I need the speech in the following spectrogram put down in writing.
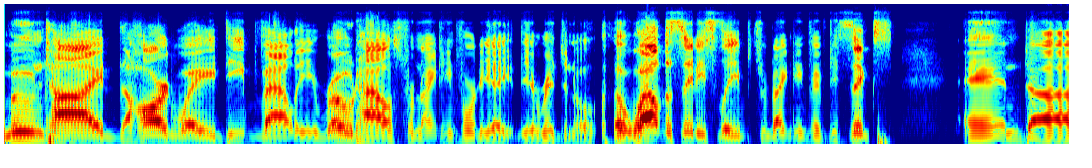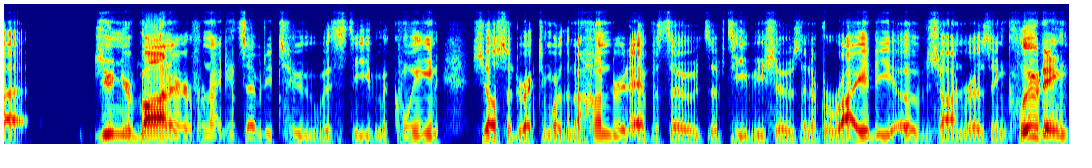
Moontide, The Hard Way, Deep Valley, Roadhouse from 1948, the original, While the City Sleeps from 1956, and uh, Junior Bonner from 1972 with Steve McQueen. She also directed more than 100 episodes of TV shows in a variety of genres, including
